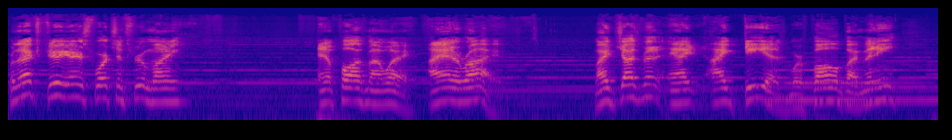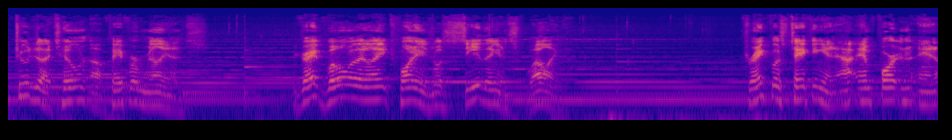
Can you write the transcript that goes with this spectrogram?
For the next few years, fortune threw money and applause my way. I had arrived. My judgment and ideas were followed by many to the tune of paper millions. The great boom of the late 20s was seething and swelling. Drink was taking an uh, important and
